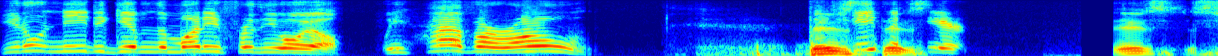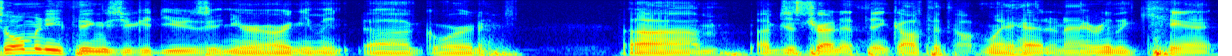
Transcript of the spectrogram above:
You don't need to give them the money for the oil. We have our own. there's Keep there's it here. there's so many things you could use in your argument, uh, Gord. Um, I'm just trying to think off the top of my head, and I really can't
